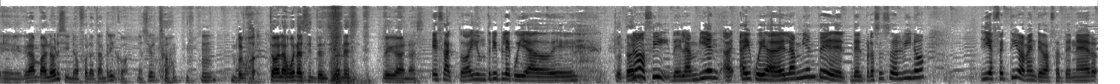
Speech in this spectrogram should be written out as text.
eh, gran valor si no fuera tan rico, ¿no es cierto? Cual. Todas las buenas intenciones veganas. Exacto, hay un triple cuidado de... Total. No, sí, del ambiente, hay- hay cuidado del ambiente, del, del proceso del vino y efectivamente vas a tener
